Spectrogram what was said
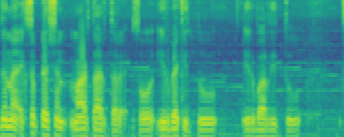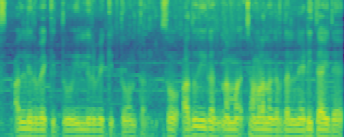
ಇದನ್ನು ಎಕ್ಸೆಪ್ಟೇಷನ್ ಮಾಡ್ತಾ ಇರ್ತಾರೆ. ಸೊ ಇರಬೇಕಿತ್ತು, ಇರಬಾರ್ದಿತ್ತು, ಅಲ್ಲಿರಬೇಕಿತ್ತು, ಇಲ್ಲಿರಬೇಕಿತ್ತು ಅಂತ. ಸೊ ಅದು ಈಗ ನಮ್ಮ ಚಾಮರಾಜನಗರದಲ್ಲಿ ನಡೀತಾ ಇದೆ.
